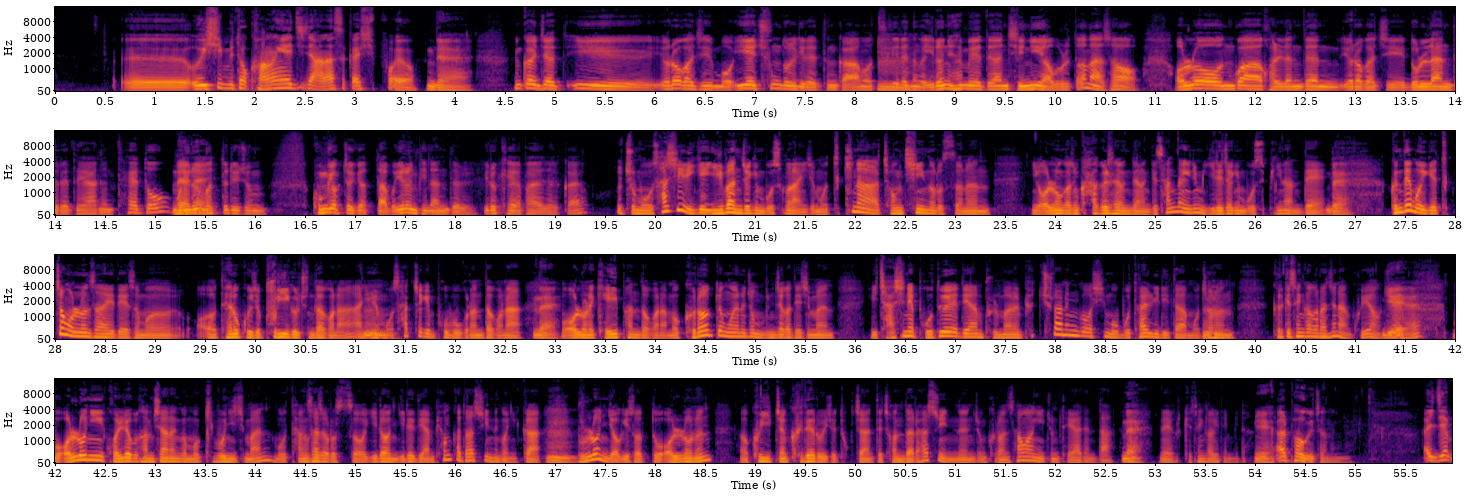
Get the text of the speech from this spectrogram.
어, 의심이 더 강해지지 않았을까 싶어요. 네. 그러니까 이제 이 여러 가지 뭐 이해 충돌이라든가 뭐 투기라든가 음. 이런 혐의에 대한 진위 여부를 떠나서 언론과 관련된 여러 가지 논란들에 대한 태도 뭐 이런. 것들이 좀 공격적이었다 뭐 이런 비난들 이렇게 봐야 될까요? 그렇죠. 뭐 사실 이게 일반적인 모습은 아니죠. 뭐 특히나 정치인으로서는 이 언론과 좀 각을 세운다는 게 상당히 좀 이례적인 모습이긴 한데 네. 근데 뭐 이게 특정 언론사에 대해서 뭐 어, 대놓고 이제 불이익을 준다거나 아니면 음. 뭐 사적인 보복을 한다거나 네. 뭐 언론에 개입한다거나 뭐 그럴 경우에는 좀 문제가 되지만 이 자신의 보도에 대한 불만을 표출하는 것이 뭐 못할 일이다. 뭐 저는 음. 그렇게 생각을 하지는 않고요. 예. 뭐 언론이 권력을 감시하는 건 뭐 기본이지만 뭐 당사자로서 이런 일에 대한 평가도 할 수 있는 거니까 음. 물론 여기서 또 언론은 어, 그 입장 그대로 이제 독자한테 전달을 할 수 있는 좀 그런 상황이 좀 돼야 된다. 네. 네 그렇게 생각이 됩니다. 예. 알파오 기자는요. 아, 이제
